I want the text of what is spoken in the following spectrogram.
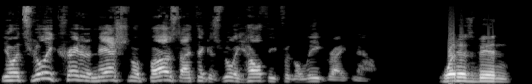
you know, it's really created a national buzz that I think is really healthy for the league right now. What has been,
